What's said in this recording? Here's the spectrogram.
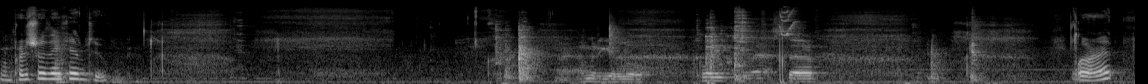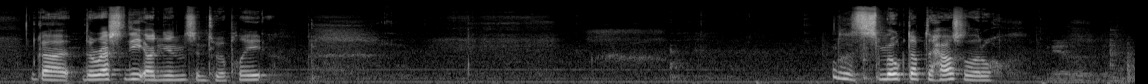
I'm pretty sure they can too. All right, I'm going to get a little plate for that stuff. Alright. Got the rest of the onions into a plate. It's smoked up the house a little. Yeah, a little bit.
